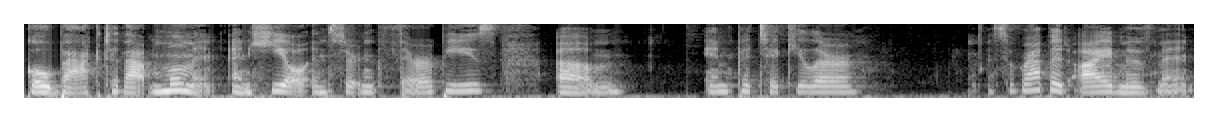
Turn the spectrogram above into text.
go back to that moment and heal in certain therapies. Um, in particular, so rapid eye movement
